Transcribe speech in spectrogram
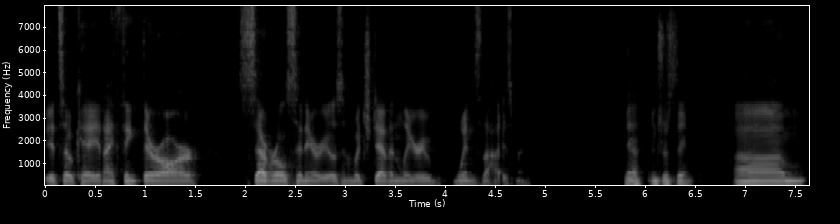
it's okay. And I think there are several scenarios in which Devin Leary wins the Heisman. Yeah, interesting. Um,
